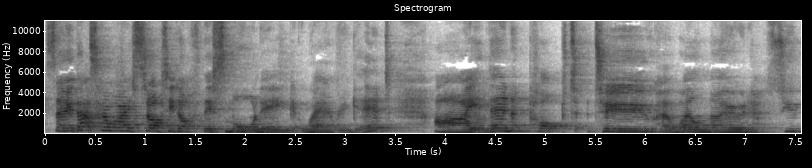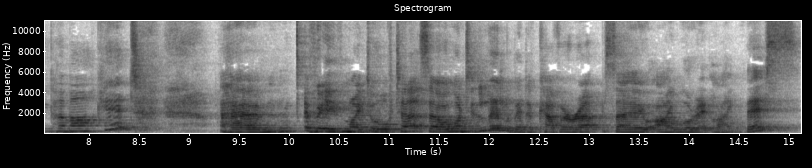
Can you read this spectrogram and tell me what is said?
So that's how I started off this morning wearing it. I then popped to a well-known supermarket um, with my daughter. So I wanted a little bit of cover up. So I wore it like this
